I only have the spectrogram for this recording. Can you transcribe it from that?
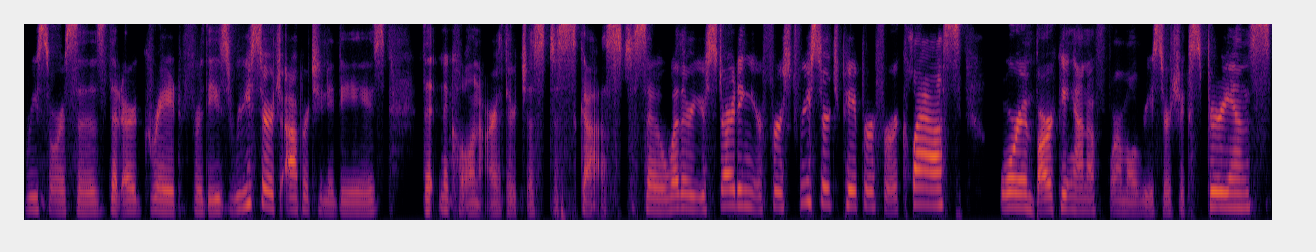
resources that are great for these research opportunities that Nicole and Arthur just discussed. So whether you're starting your first research paper for a class or embarking on a formal research experience,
